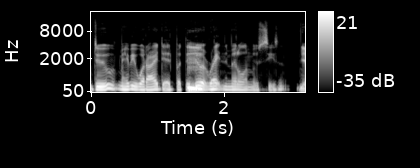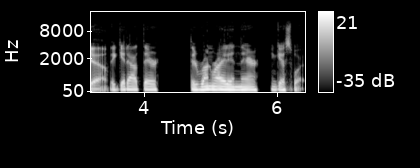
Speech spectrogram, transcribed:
do maybe what I did, but they do Mm. it right in the middle of moose season. yeah. They get out there, they run right in there, and guess what?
